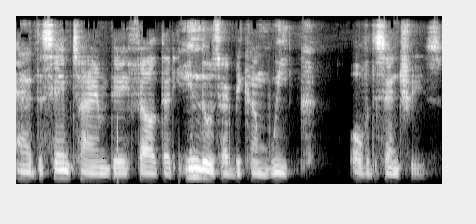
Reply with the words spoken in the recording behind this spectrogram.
and at the same time, they felt that Hindus had become weak over the centuries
